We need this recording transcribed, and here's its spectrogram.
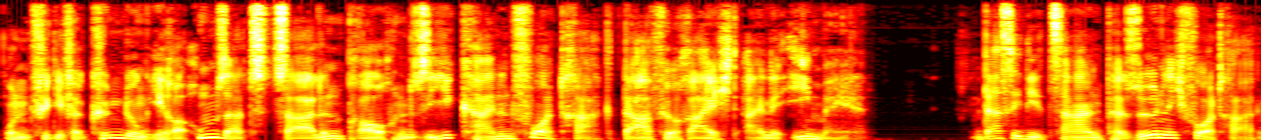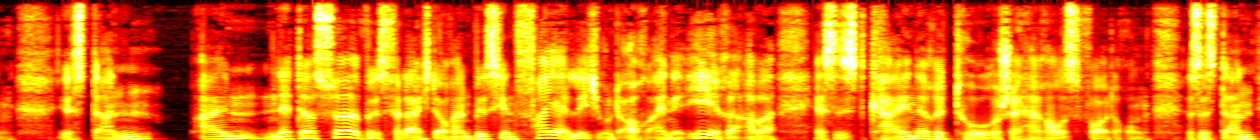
Und für die Verkündung ihrer Umsatzzahlen brauchen Sie keinen Vortrag, dafür reicht eine E-Mail. Dass Sie die Zahlen persönlich vortragen, ist dann ein netter Service, vielleicht auch ein bisschen feierlich und auch eine Ehre, aber es ist keine rhetorische Herausforderung. Es ist dann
